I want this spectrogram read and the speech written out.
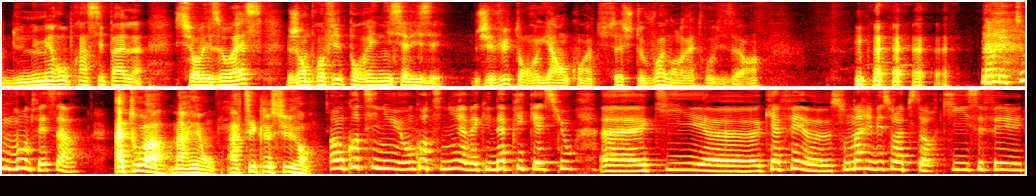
du numéro principal sur les OS, j'en profite pour réinitialiser. J'ai vu ton regard en coin, tu sais, je te vois dans le rétroviseur. hein. non, mais tout le monde fait ça. À toi, Marion, article suivant. On continue, on continue avec une application euh, qui, euh, qui a fait euh, son arrivée sur l'App Store, qui s'est fait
